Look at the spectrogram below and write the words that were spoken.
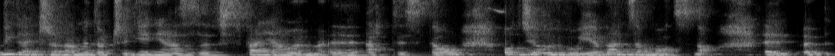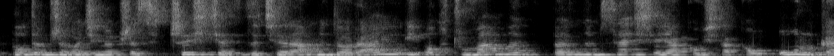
widać, że mamy do czynienia z wspaniałym e, artystą, oddziaływuje bardzo mocno. Potem przechodzimy przez czyściec, docieramy do raju i odczuwamy w pewnym sensie jakąś taką ulgę,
